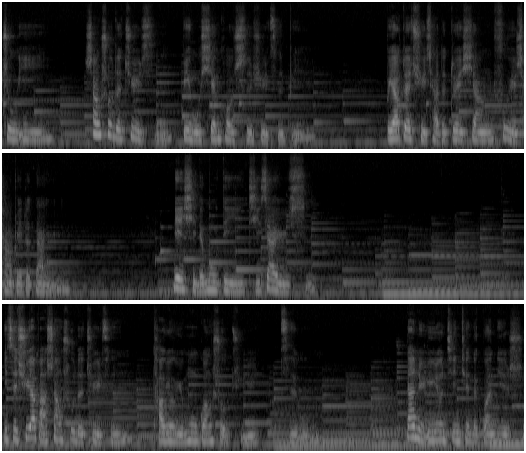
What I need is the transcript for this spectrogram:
注意。上述的句子并无先后次序之别，不要对取材的对象赋予差别的待遇。练习的目的即在于此。你只需要把上述的句子套用于目光所及之物。当你运用今天的观念时，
